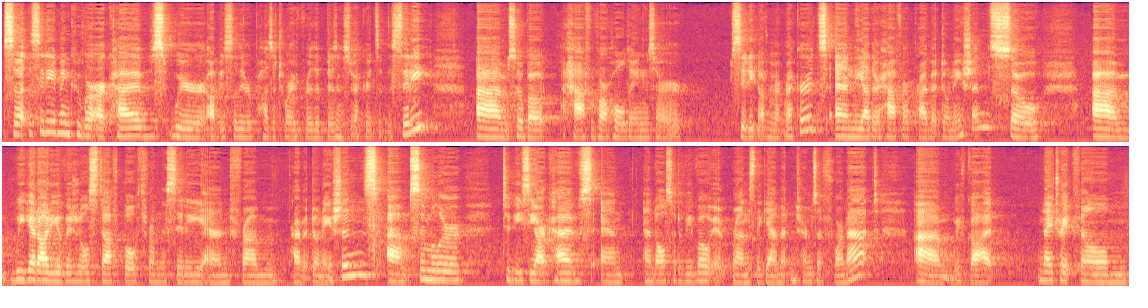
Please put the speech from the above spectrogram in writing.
So at the City of Vancouver Archives, we're obviously the repository for the business records of the city. Um, So about half of our holdings are city government records and the other half are private donations. So um, we get audiovisual stuff both from the city and from private donations. Um, Similar to BC Archives and, and also to Vivo, it runs the gamut in terms of format. Um, We've got nitrate film,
